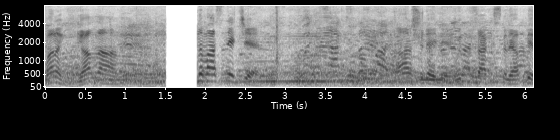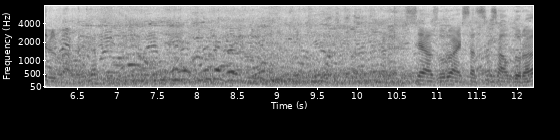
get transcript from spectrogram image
Mana gallan. Nimasi nechi? ha shunday deydi o'ttiz sakkiz qilyapti berilmadi связь aytsatsin savdora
